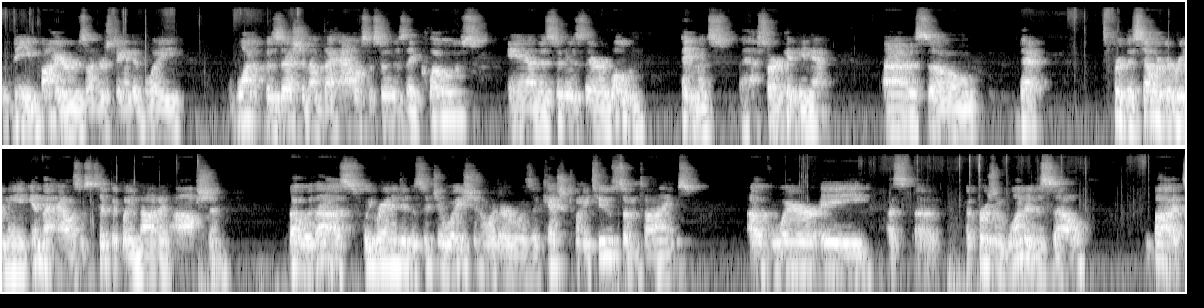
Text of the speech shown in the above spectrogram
the buyers understandably want possession of the house as soon as they close and as soon as their loan payments start kicking in. Uh, so that for the seller to remain in the house is typically not an option. But with us, we ran into the situation where there was a catch 22 sometimes of where a, a, a person wanted to sell, but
